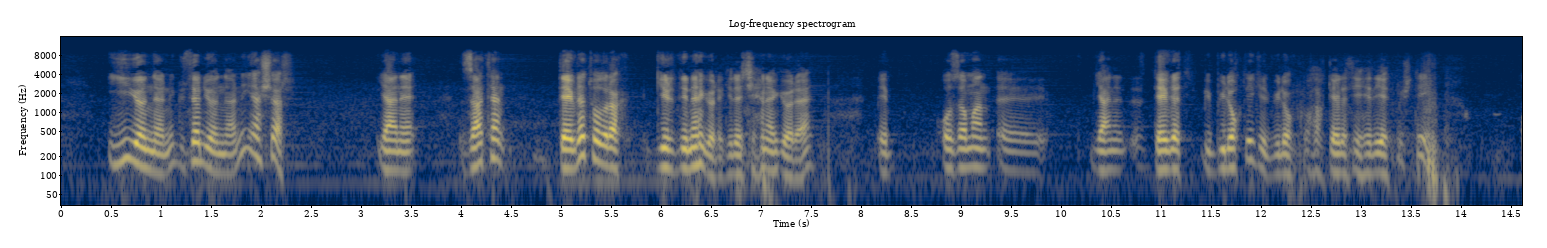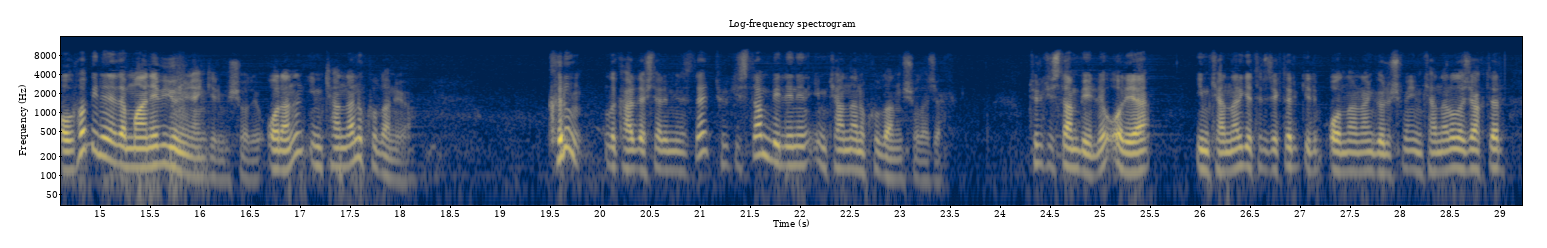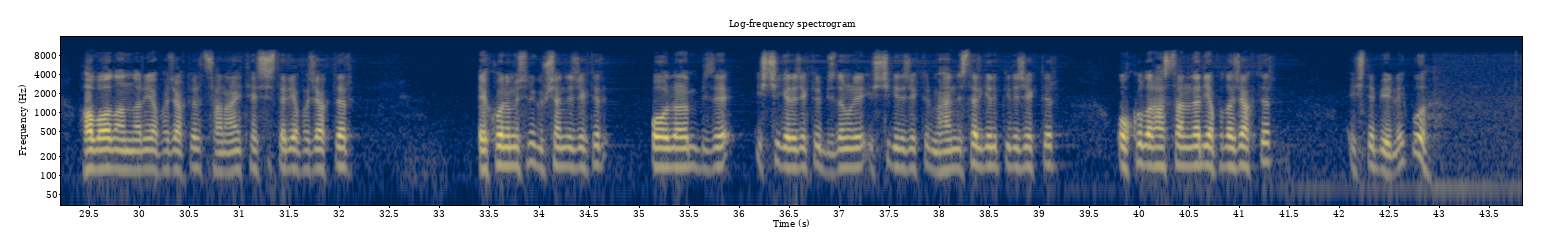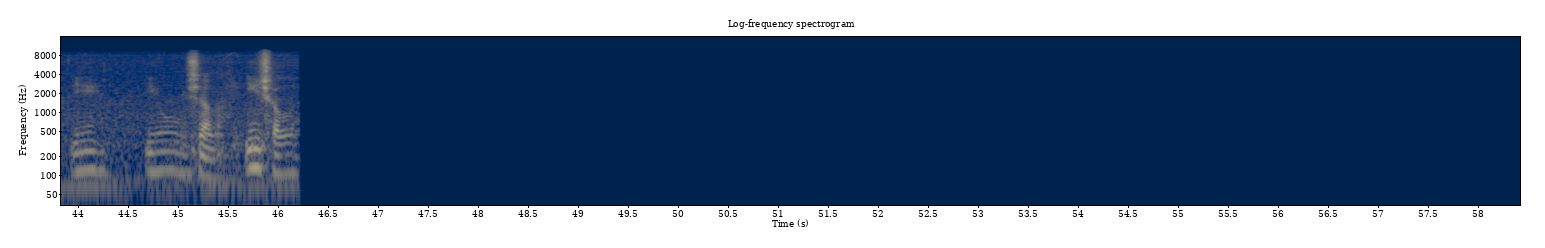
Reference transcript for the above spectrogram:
iyi yönlerini, güzel yönlerini yaşar. Yani zaten devlet olarak girdiğine göre, gireceğine göre e, o zaman e, yani devlet bir blok değil ki, blok olarak devleti hediye etmiş değil. Avrupa Birliği'ne de manevi yönüyle girmiş oluyor. Oranın imkanlarını kullanıyor. Kırımlı kardeşlerimiz de Türk İslam Birliği'nin imkanlarını kullanmış olacak. Türk İslam Birliği oraya imkanları getirecekler. Gidip onlarla görüşme imkanları olacaktır. Havaalanları yapacaktır. Sanayi tesisleri yapacaktır. Ekonomisini güçlendirecektir. Oradan bize işçi gelecektir. Bizden oraya işçi gelecektir. Mühendisler gelip gidecektir. Okullar, hastaneler yapılacaktır. İşte birlik bu İyi, 阴盛了，阴盛了。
